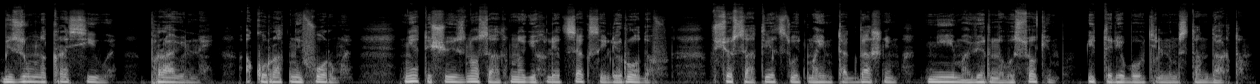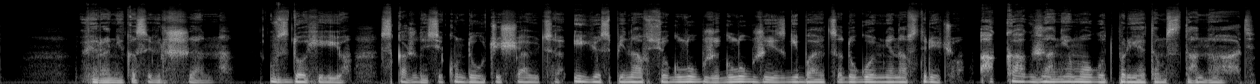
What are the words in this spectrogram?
безумно красивы, правильные аккуратной формы. Нет еще износа от многих лет секса или родов. Все соответствует моим тогдашним неимоверно высоким и требовательным стандартам. Вероника совершенно. Вздохи ее с каждой секунды учащаются, и ее спина все глубже, глубже изгибается дугой мне навстречу. А как же они могут при этом стонать?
